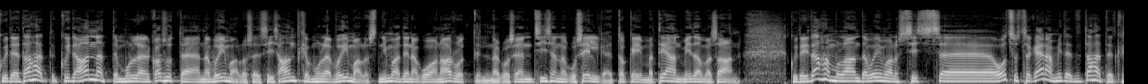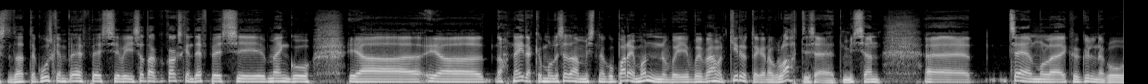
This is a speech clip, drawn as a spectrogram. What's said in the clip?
kui te tahate, kui te annate mulle kasutajana võimaluse, siis andke mulle võimalust niimoodi, nagu on arvutil, nagu see on, siis on nagu selge, et okei okay,, ma tean, mida ma saan. kui te ei taha mulle anda võimalust, siis äh, otsustage ära, mida te tahate, et kas te tahate kuuskümmend FPS-i või sada kakskümmend FPS-i mängu ja, ja noh, näidake mulle seda, mis nagu parim on või, või vähemalt kirjutage nagu lahti see, et mis see on äh,, see on mulle ikka küll nagu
